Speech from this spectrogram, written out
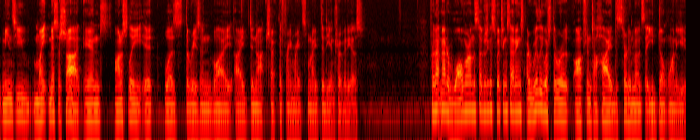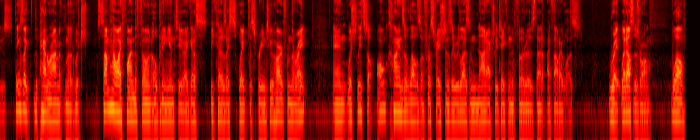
means you might miss a shot. And honestly, it was the reason why I did not check the frame rates when I did the intro videos. For that matter, while we're on the subject of switching settings, I really wish there were an option to hide the certain modes that you don't want to use. Things like the panoramic mode, which somehow I find the phone opening into, I guess because I swipe the screen too hard from the right and which leads to all kinds of levels of frustration as I realize I'm not actually taking the photos that I thought I was. Right, what else is wrong? Well,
